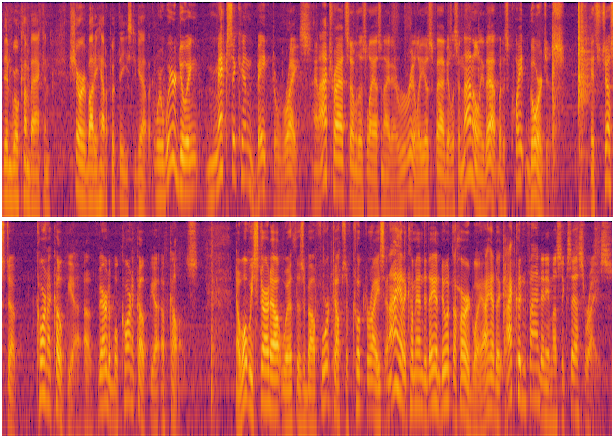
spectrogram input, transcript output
then we'll come back and show everybody how to put these together. Where we're doing Mexican baked rice. And I tried some of this last night, and it really is fabulous. And not only that, but it's quite gorgeous. It's just a cornucopia, a veritable cornucopia of colors. Now, what we start out with is about four cups of cooked rice, and I had to come in today and do it the hard way. I had to, I couldn't find any of my success rice.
